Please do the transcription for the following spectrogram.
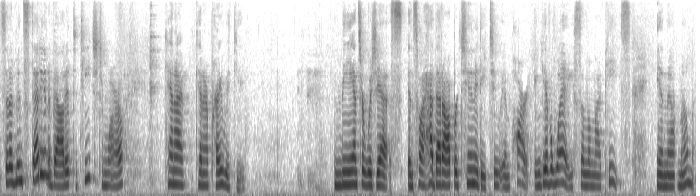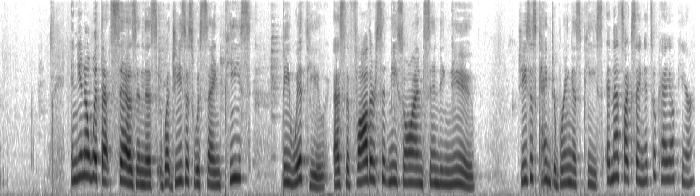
I said, "I've been studying about it to teach tomorrow. Can I can I pray with you?" And the answer was yes. And so I had that opportunity to impart and give away some of my peace in that moment. And you know what that says in this, what Jesus was saying peace be with you. As the Father sent me, so I am sending you. Jesus came to bring us peace. And that's like saying, It's okay, I'm here.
